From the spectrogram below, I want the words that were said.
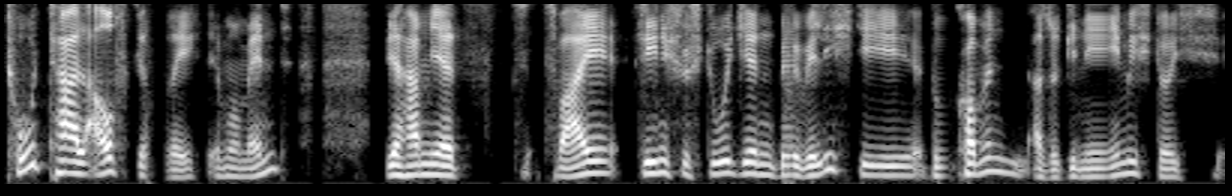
total aufgeregt im Moment. Wir haben jetzt zwei klinische Studien bewilligt, die bekommen, also genehmigt durch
